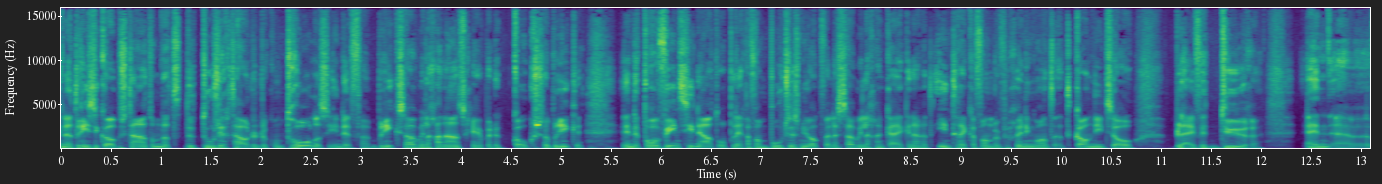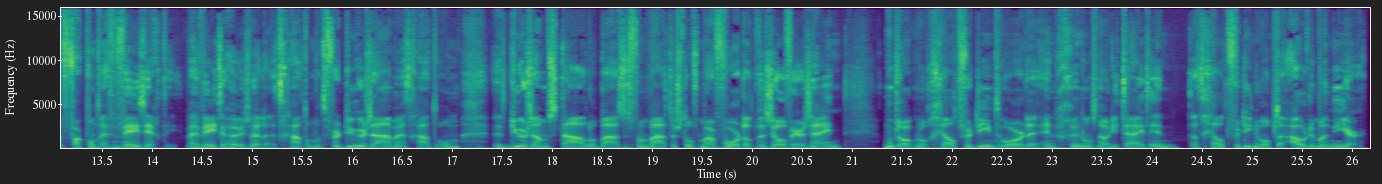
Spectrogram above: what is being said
En het risico bestaat omdat de toezichthouder de controles in de fabriek zou willen gaan aanscherpen, de koksfabrieken. En de provincie na het opleggen van boetes nu ook wel eens zou willen gaan kijken naar het intrekken van de vergunning. Want het kan niet zo blijven duren. En uh, vakbond FNV zegt, wij weten heus wel, het gaat om het verduurzamen. Het gaat om duurzaam staal op basis van waterstof. Maar voordat we zover zijn, moet er ook nog geld verdiend worden. En gun ons nou die tijd. En dat geld verdienen we op de oude manier.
